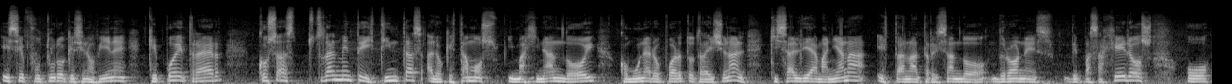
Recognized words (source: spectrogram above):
ese futuro que se nos viene, que puede traer cosas totalmente distintas a lo que estamos imaginando hoy como un aeropuerto tradicional. Quizá el día de mañana están aterrizando drones de pasajeros o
